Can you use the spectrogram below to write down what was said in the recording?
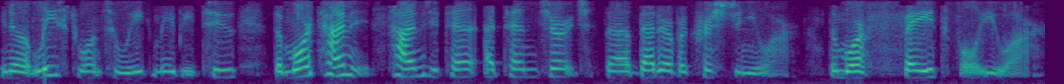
you know, at least once a week, maybe two. The more time, times you t- attend church, the better of a Christian you are, the more faithful you are.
